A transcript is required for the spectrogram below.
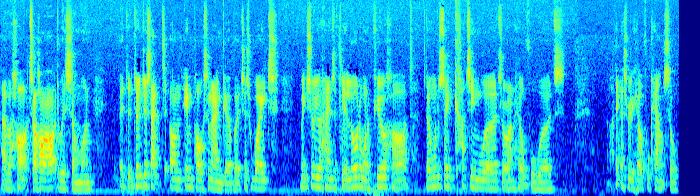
have a heart to heart with someone. Uh, don't just act on impulse and anger, but just wait. Make sure your hands are clear. Lord, I want a pure heart. Don't want to say cutting words or unhelpful words. I think that's really helpful counsel.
